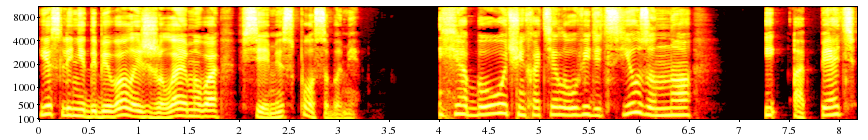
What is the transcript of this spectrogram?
если не добивалась желаемого всеми способами. «Я бы очень хотела увидеть Сьюзан, но...» И опять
